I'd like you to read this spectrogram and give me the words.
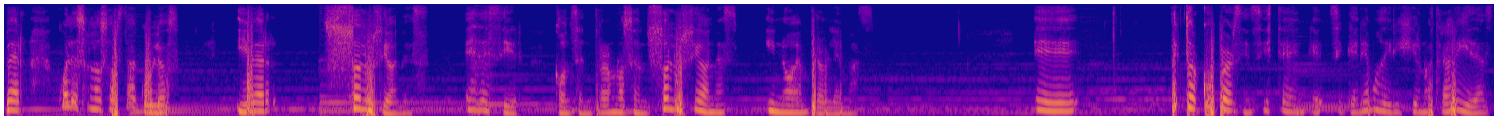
ver cuáles son los obstáculos y ver soluciones, es decir, concentrarnos en soluciones y no en problemas. Eh, Víctor Coopers insiste en que si queremos dirigir nuestras vidas,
